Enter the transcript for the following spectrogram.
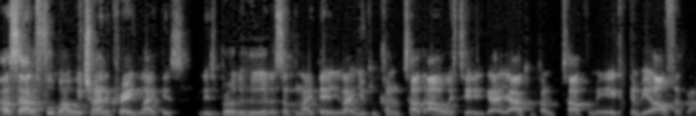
outside of football, we trying to create like this this brotherhood or something like that. You like you can come talk. I always tell these guys, y'all can come talk to me. It can be an offense like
